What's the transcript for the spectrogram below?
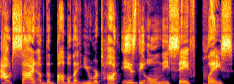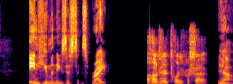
outside of the bubble that you were taught is the only safe place in human existence, right? 120%. Yeah.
